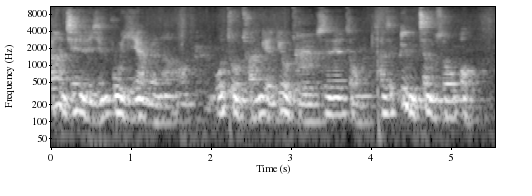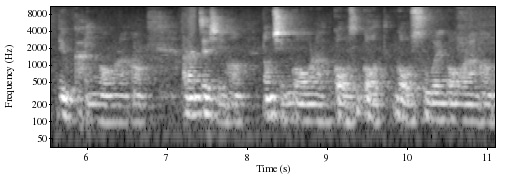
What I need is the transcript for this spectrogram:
当然，其实已经不一样了啦哦。五祖传给六祖是那种，他是印证说哦，六开悟了哈，啊，咱这些哈，拢是悟了，五五五事的悟啦哈。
